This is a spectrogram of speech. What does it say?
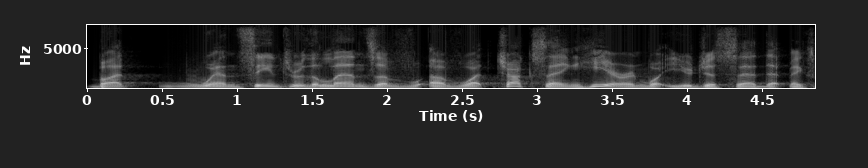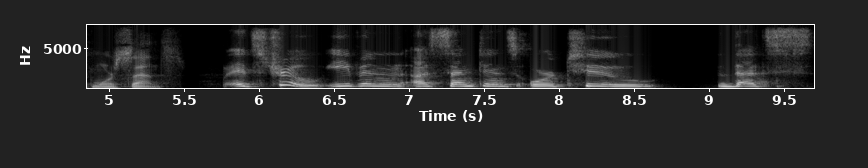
But when seen through the lens of of what Chuck's saying here and what you just said, that makes more sense. It's true. Even a sentence or two that's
